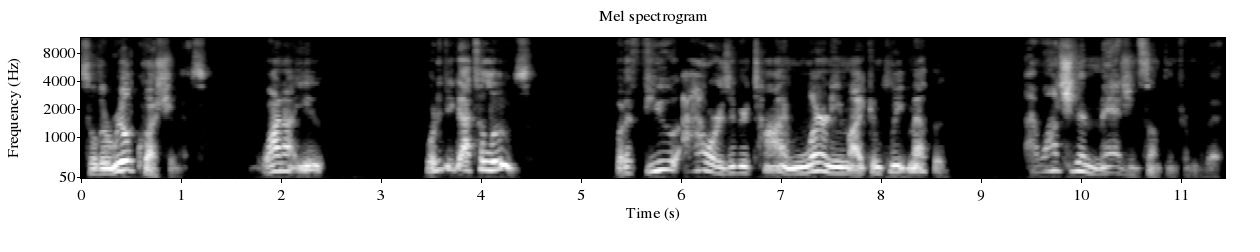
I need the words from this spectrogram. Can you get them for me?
So the real question is, why not you? What have you got to lose? But a few hours of your time learning my complete method. I want you to imagine something from today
